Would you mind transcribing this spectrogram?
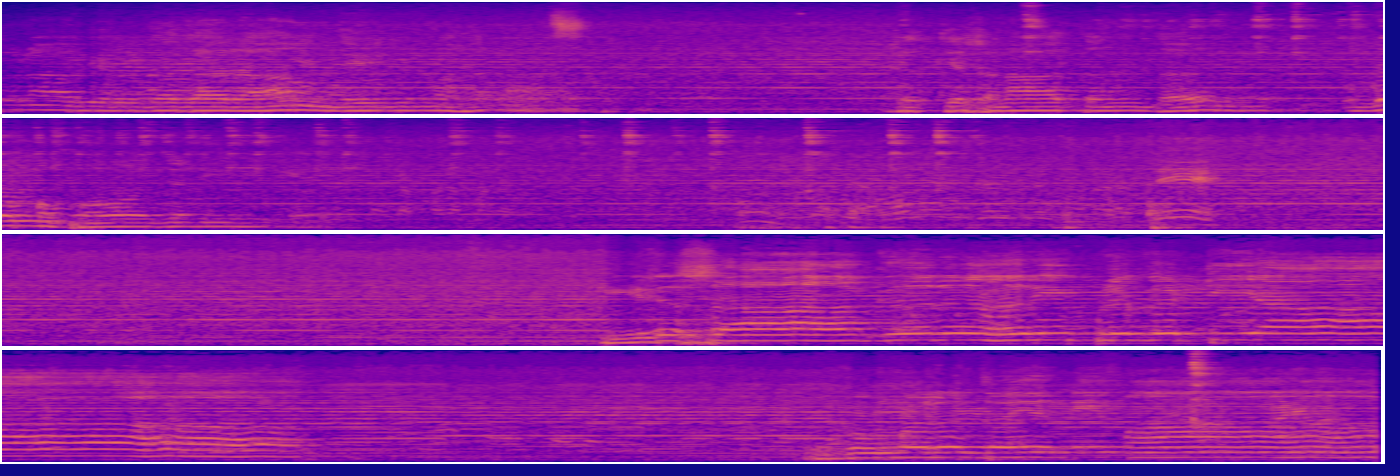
દાદા રામદેવજી મહારાજ સત્ય સનાતન ધર્મ ઉગમ ભોજની ક્ષીરસાગર હરિ પ્રગટિયા ઉગમ હૃદયની માય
